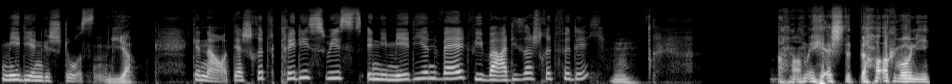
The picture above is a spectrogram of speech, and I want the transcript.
Medien gestoßen. Ja. Genau, der Schritt Credit Suisse in die Medienwelt, wie war dieser Schritt für dich? Hm. Am ersten Tag, wo ich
